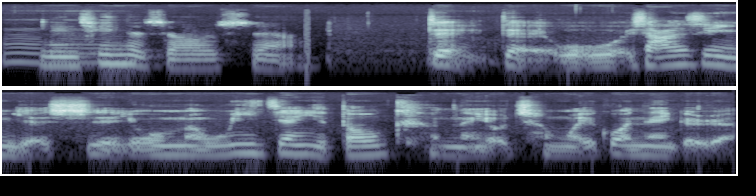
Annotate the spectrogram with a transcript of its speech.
嗯，年轻的时候是啊。对对，我我相信也是，我们无意间也都可能有成为过那个人。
